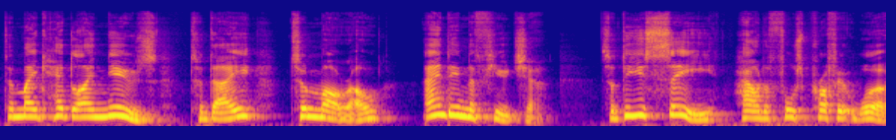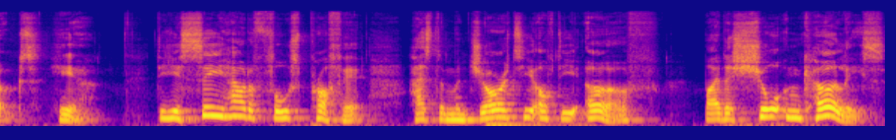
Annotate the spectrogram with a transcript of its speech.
to make headline news today, tomorrow, and in the future. So, do you see how the false prophet works here? Do you see how the false prophet has the majority of the earth by the short and curlies.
